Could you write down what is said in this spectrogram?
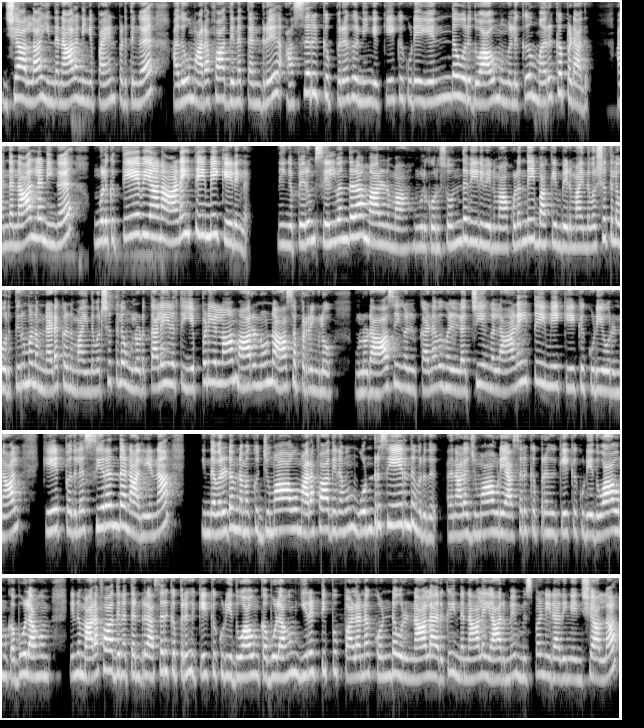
இன்ஷா அல்லா இந்த நாளை நீங்கள் பயன்படுத்துங்க. அதுவும் அரஃபா தினத்தன்று அசருக்கு பிறகு நீங்கள் கேட்கக்கூடிய எந்த ஒரு துவாவும் உங்களுக்கு மறுக்கப்படாது. அந்த நாளில் நீங்கள் உங்களுக்கு தேவையான அனைத்தையுமே கேளுங்க. நீங்கள் பெரும் செல்வந்தராக மாறணுமா? உங்களுக்கு ஒரு சொந்த வீடு வேணுமா? குழந்தை பாக்கியம் வேணுமா? இந்த வருஷத்தில் ஒரு திருமணம் நடக்கணுமா? இந்த வருஷத்தில் உங்களோட தலையெழுத்து எப்படியெல்லாம் மாறணும்னு ஆசைப்படுறீங்களோ உங்களோட ஆசைகள் கனவுகள் லட்சியங்கள் அனைத்தையுமே கேட்கக்கூடிய ஒரு நாள் கேட்பதில் சிறந்த நாள். ஏன்னா இந்த வருடம் நமக்கு ஜுமாவும் அரஃபா தினமும் ஒன்று சேர்ந்து வருது. அதனால் ஜுமாவுடைய அசருக்கு பிறகு கேட்கக்கூடிய துவாவும் கபூலாகும். இன்னும் அரஃபா தினத்தன்று அசருக்கு பிறகு கேட்கக்கூடிய துவாவும் கபூலாகும். இரட்டிப்பு பலனை கொண்ட ஒரு நாளாக இருக்குது இந்த நாளை யாருமே மிஸ் பண்ணிடாதீங்க இன்ஷால்லா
